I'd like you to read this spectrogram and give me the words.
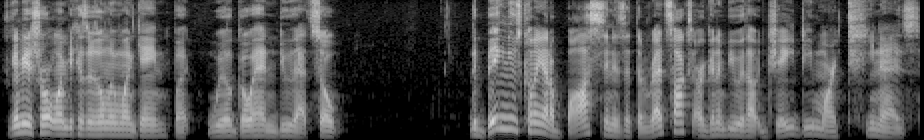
It's gonna be a short one because there's only one game, but we'll go ahead and do that. So the big news coming out of Boston is that the Red Sox are going to be without JD Martinez.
